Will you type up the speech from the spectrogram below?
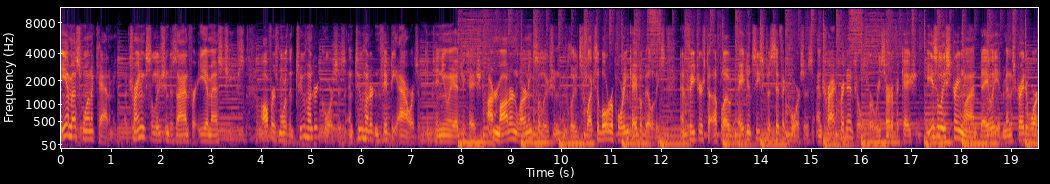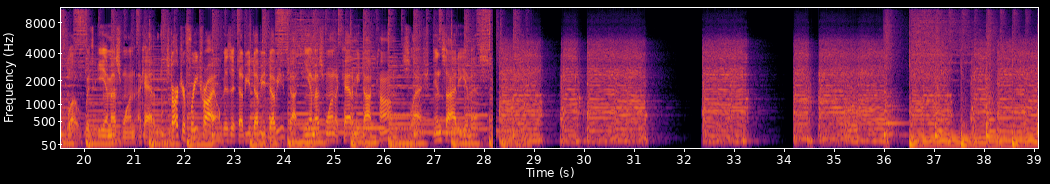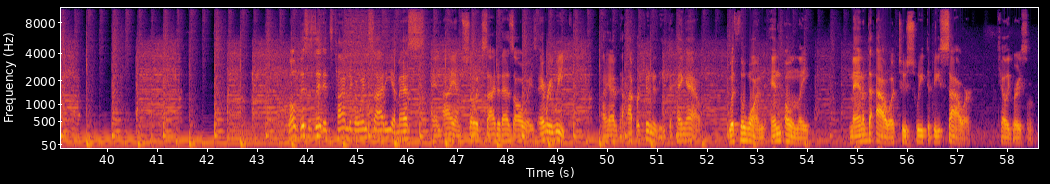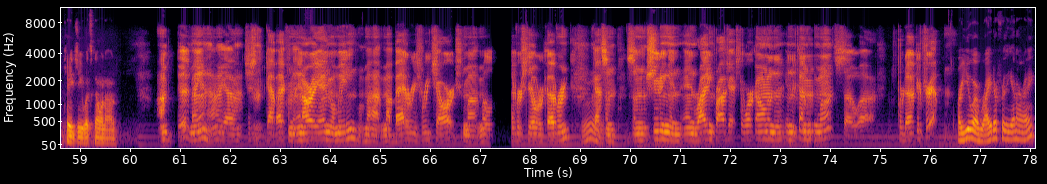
EMS One Academy, a training solution designed for EMS chiefs, offers more than 200 courses and 250 hours of continuing education. Our modern learning solution includes flexible reporting capabilities and features to upload agency specific courses and track credentials for recertification. Easily streamline daily administrative workflow with EMS One Academy. Start your free trial. Visit www.ems1academy.com slash. This is it. It's time to go inside EMS, and I am so excited as always. Every week, I have the opportunity to hang out with the one and only man of the hour, too sweet to be sour, Kelly Grayson. KG, what's going on? I'm good, man. I uh, just got back from the NRA annual meeting. My my batteries recharged. My, my liver still recovering. Mm. Got some some shooting and, and writing projects to work on in the in the coming months. So uh, productive trip. Are you a writer for the NRA?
